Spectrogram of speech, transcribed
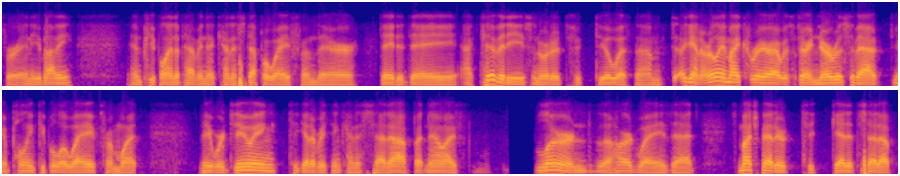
for anybody, and people end up having to kind of step away from their day-to-day activities in order to deal with them. Again, early in my career, I was very nervous about you know, pulling people away from what they were doing to get everything kind of set up, but now I've learned the hard way that it's much better to get it set up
